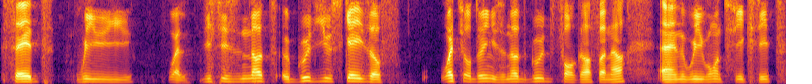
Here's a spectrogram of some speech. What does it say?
said, we, well, this is not a good use case of what you're doing is not good for Grafana, and we won't fix it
